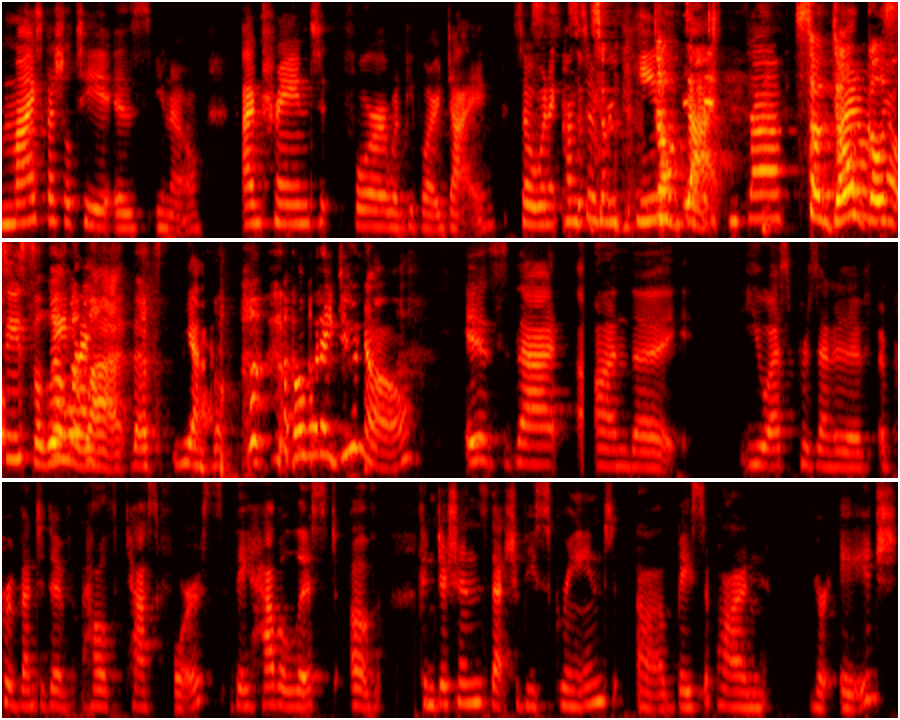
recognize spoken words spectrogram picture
my specialty is, you know, I'm trained for when people are dying. So when it comes to So- routine don't die. stuff, So don't, don't go know. see Celine a I- lot. That's yeah. but what I do know is that on the U.S. Preventative uh, Preventative Health Task Force, they have a list of conditions that should be screened uh, based upon your age.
